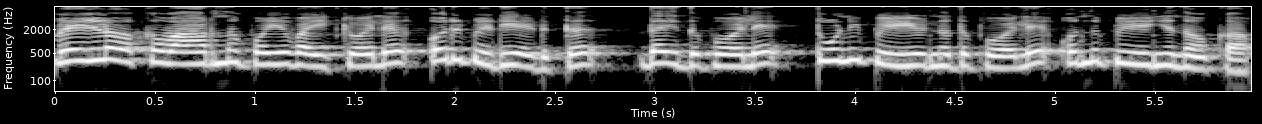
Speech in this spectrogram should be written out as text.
വെള്ളമൊക്കെ വാർന്നു പോയ വൈക്കോൽ ഒരു പിടിയെടുത്ത് ദാ ഇതുപോലെ തുണി പിഴിയുന്നത് പോലെ ഒന്ന് പിഴിഞ്ഞു നോക്കാം.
